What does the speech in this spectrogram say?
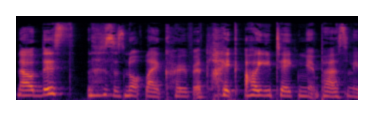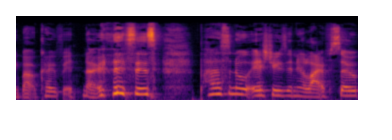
Now, this this is not like COVID. Like, are you taking it personally about COVID? No, this is personal issues in your life. So,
